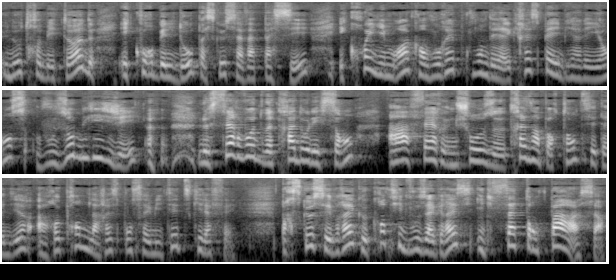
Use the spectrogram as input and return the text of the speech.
une, autre méthode et courber le dos parce que ça va passer. Et croyez-moi, quand vous répondez avec respect et bienveillance, vous obligez le cerveau de votre adolescent à faire une chose très importante, c'est-à-dire à reprendre la responsabilité de ce qu'il a fait. Parce que c'est vrai que quand il vous agresse, il s'attend pas à ça.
